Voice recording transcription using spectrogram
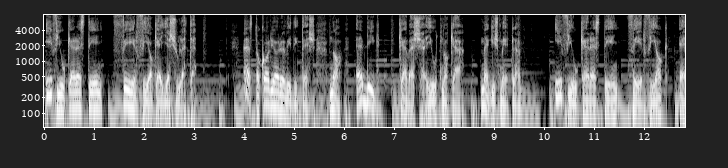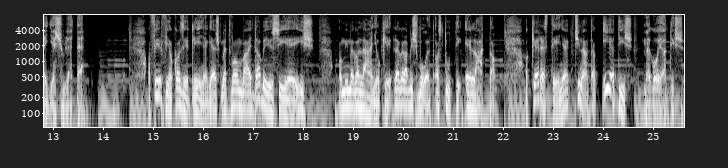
ifjú keresztény férfiak egyesülete. Ezt akarja a rövidítés. Na, eddig kevesen jutnak el. Megismétlem. Ifjú keresztény férfiak egyesülete. A férfiak azért lényeges, mert van YWCA is, ami meg a lányoké, legalábbis volt, azt tudti, én láttam. A keresztények csináltak ilyet is, meg olyat is.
